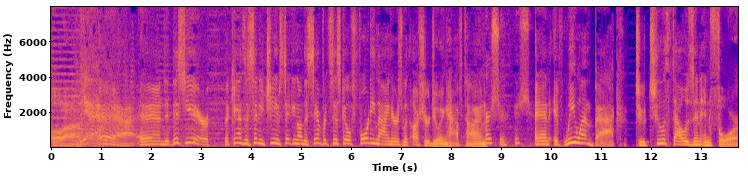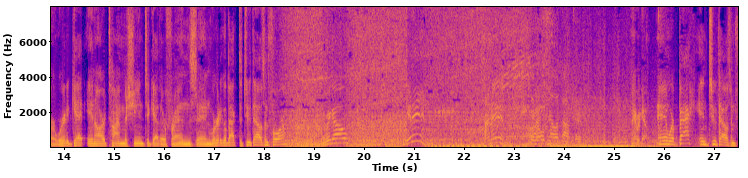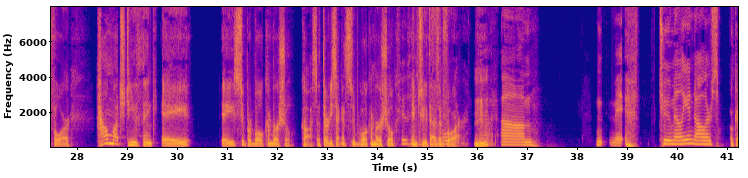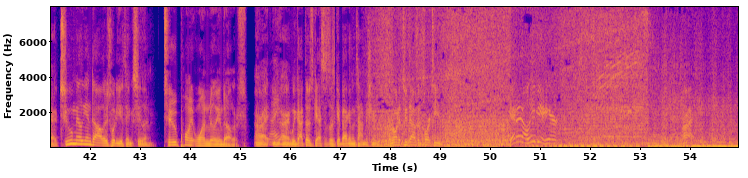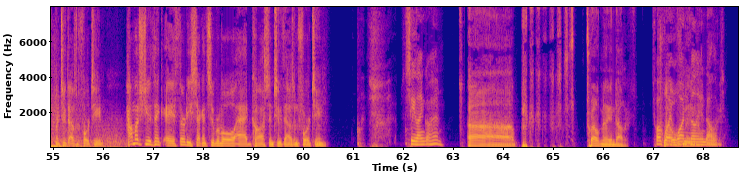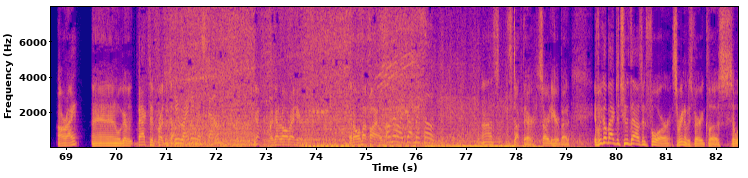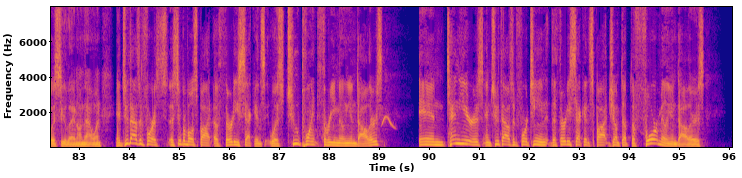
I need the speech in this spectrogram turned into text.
Yeah. Yeah. And this year, the Kansas City Chiefs taking on the San Francisco 49ers with Usher doing halftime. Usher, Usher. And if we went back to 2004, we're going to get in our time machine together, friends, and we're going to go back to 2004. Here we go. Get in. I'm in. An old helicopter. There we go. And we're back in 2004. How much do you think a a Super Bowl commercial costs? A 30 second Super Bowl commercial in 2004. God. Um, m- m- two million dollars. Okay, $2 million. What do you think, C Lane? $2.1 million. All right, Right. you- all right. We got those guesses. Let's get back in the time machine. We're going to 2014. Get in. I'll leave you here. All right. We're in 2014. How much do you think a 30 second Super Bowl ad cost in 2014? C Lane, go ahead. Uh, $12 million. Twelve point one million dollars. All right. And we'll go back to the present time. You writing this down? Yep. I got it all right here. Got all my files. Oh no, I dropped my phone. Uh, it's stuck there. Sorry to hear about it. If we go back to 2004, Serena was very close. So was C Lane on that one. In 2004, a Super Bowl spot of 30 seconds was $2.3 million. In 10 years, in 2014, the 30 second spot jumped up to $4 million.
